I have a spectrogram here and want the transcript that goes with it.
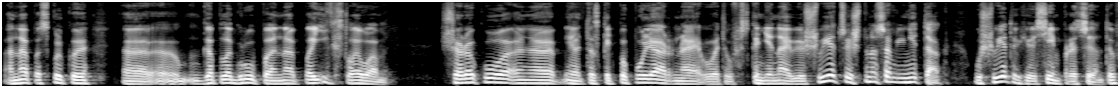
она, поскольку э, э, гаплогруппа, она, по их словам, широко, э, так сказать, популярная вот, в Скандинавии и Швеции, что на самом деле не так. У шведов ее 7%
